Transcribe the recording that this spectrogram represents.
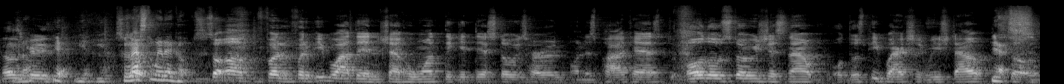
That was You know? crazy. Yeah, yeah, yeah. So that's the way that goes. So, um, for the, for the people out there in the chat who want to get their stories heard on this podcast, all those stories just now, all those people actually reached out. Yes. So,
